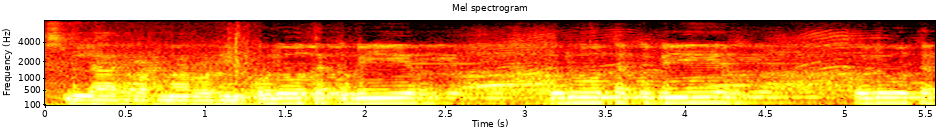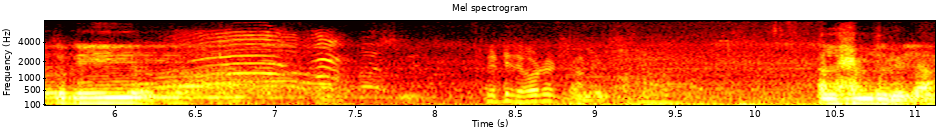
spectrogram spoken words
بسم الله الرحمن الرحيم قلوا تكبير قلوا تكبير قلوا تكبير الحمد لله.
